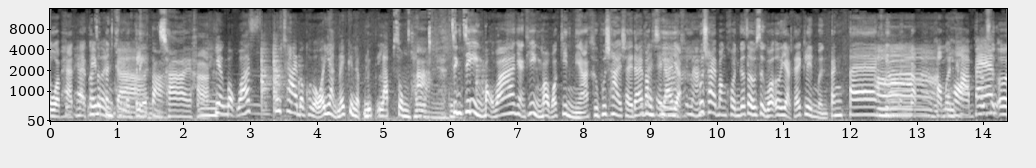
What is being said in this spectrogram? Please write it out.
ตัวแพทเนี่ยก็จะเป็นคนละกลิ่นใช่ค่ะ อย่างบอกว่าผู้ชายบางคนบอกว่าอยากได้กลิ่นแบบลึกลับทรงพลัง จริงๆหญิงบอกว่าอย่างที่หญิงบอกว่ากลิ่นเนี้ยคือผู้ชายใช้ได้บางใช้ทีได้อะใช่ไหมผู้ชายบางคนก็จะรู้สึกว่าเอออยากได้กลิ่นเหมือนแป้งแป้งๆกลิ่นเหมือนแบบหอมเหมือนหอทามแป้งรู้สึกเออ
